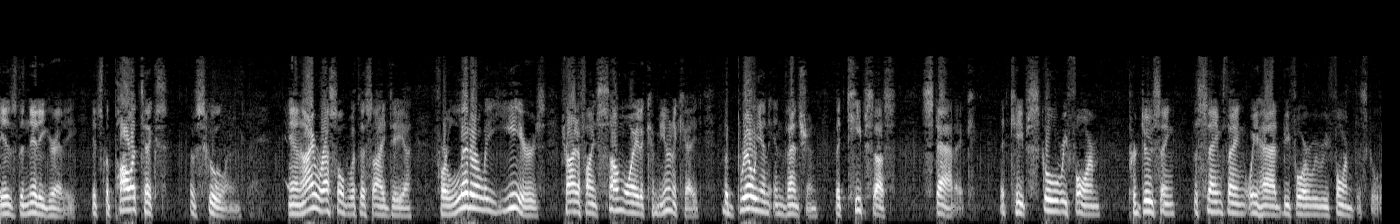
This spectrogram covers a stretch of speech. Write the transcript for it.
is the nitty gritty. It's the politics of schooling. And I wrestled with this idea for literally years, trying to find some way to communicate the brilliant invention that keeps us static, that keeps school reform producing the same thing we had before we reformed the schools.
